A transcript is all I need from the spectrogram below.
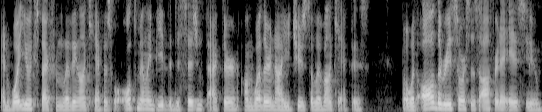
and what you expect from living on campus will ultimately be the decision factor on whether or not you choose to live on campus. But with all the resources offered at ASU,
